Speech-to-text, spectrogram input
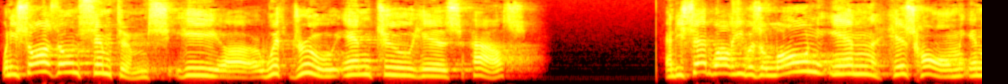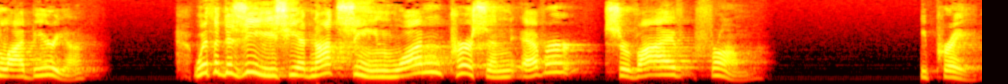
When he saw his own symptoms, he uh, withdrew into his house. And he said while he was alone in his home in Liberia, with a disease he had not seen one person ever survive from, he prayed.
